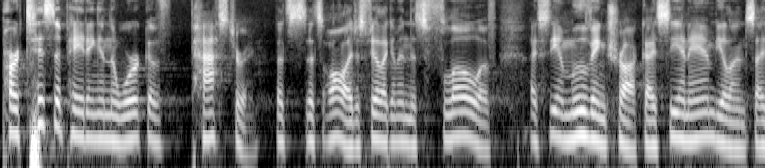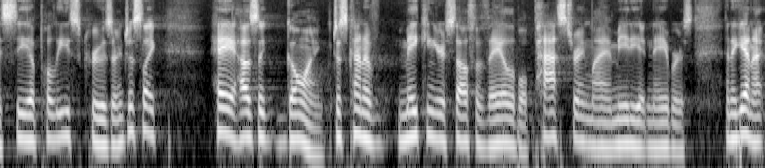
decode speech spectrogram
participating in the work of pastoring. That's, that's all. I just feel like I'm in this flow of I see a moving truck, I see an ambulance, I see a police cruiser, and just like hey, how's it going? Just kind of making yourself available, pastoring my immediate neighbors. And again, I,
